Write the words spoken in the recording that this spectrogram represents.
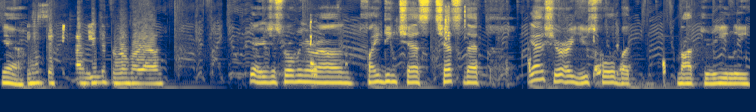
Yeah. You just you just roam around. Yeah, you're just roaming around, finding chests, chests that, yeah, sure, are useful, but not really.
